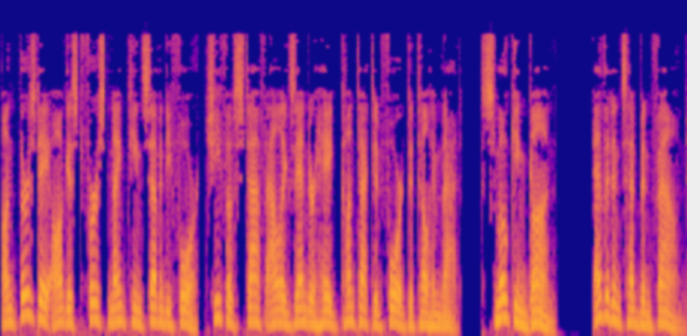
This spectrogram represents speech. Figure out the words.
On Thursday, August 1, 1974, Chief of Staff Alexander Haig contacted Ford to tell him that, "...smoking gun," evidence had been found.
